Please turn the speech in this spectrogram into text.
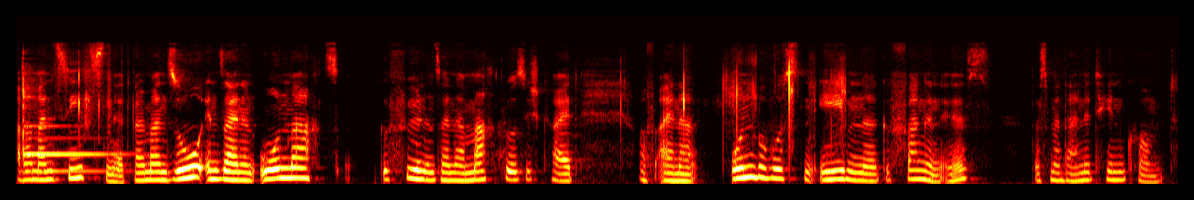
aber man sieht es nicht, weil man so in seinen Ohnmachtsgefühlen, in seiner Machtlosigkeit auf einer unbewussten Ebene gefangen ist, dass man da nicht hinkommt.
